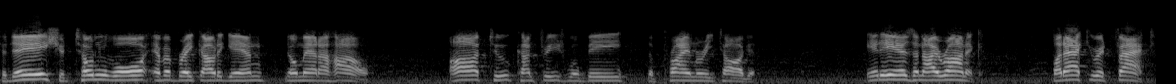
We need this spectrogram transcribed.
Today, should total war ever break out again, no matter how, our two countries will be the primary target. It is an ironic but accurate fact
